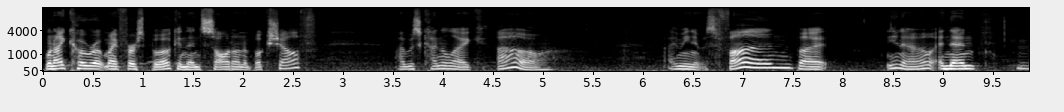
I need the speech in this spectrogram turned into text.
when I co-wrote my first book and then saw it on a bookshelf, I was kind of like, "Oh, I mean, it was fun, but you know." And then hmm.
